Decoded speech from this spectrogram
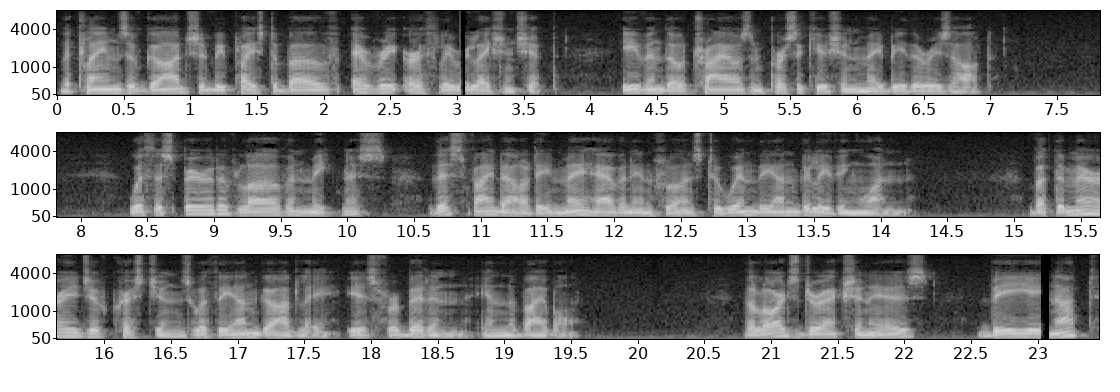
the claims of God should be placed above every earthly relationship, even though trials and persecution may be the result. With the spirit of love and meekness, this fidelity may have an influence to win the unbelieving one. But the marriage of Christians with the ungodly is forbidden in the Bible. The Lord's direction is, Be ye not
